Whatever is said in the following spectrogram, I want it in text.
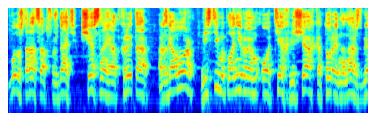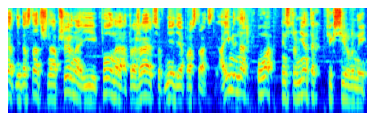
буду стараться обсуждать честно и открыто разговор. Вести мы планируем о тех вещах, которые, на наш взгляд, недостаточно обширно и полно отражаются в медиапространстве, а именно о инструментах фиксированной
